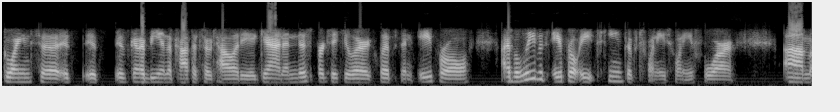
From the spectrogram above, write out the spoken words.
going to it's it's going to be in the path of totality again. And this particular eclipse in April, I believe it's April 18th of 2024, um,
